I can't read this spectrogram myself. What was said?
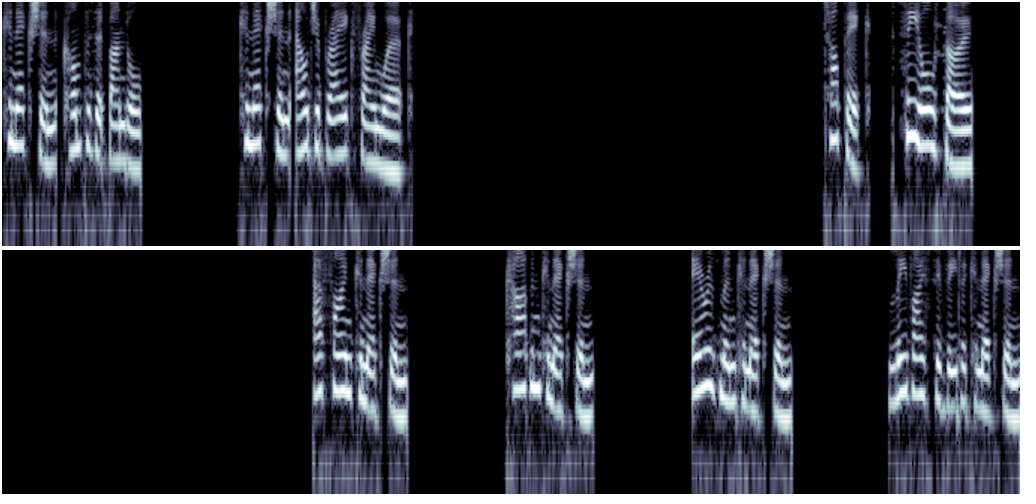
Connection composite bundle. Connection algebraic framework Topic. See also. Affine connection. Cartan connection. Ehresmann connection. Levi-Civita connection.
